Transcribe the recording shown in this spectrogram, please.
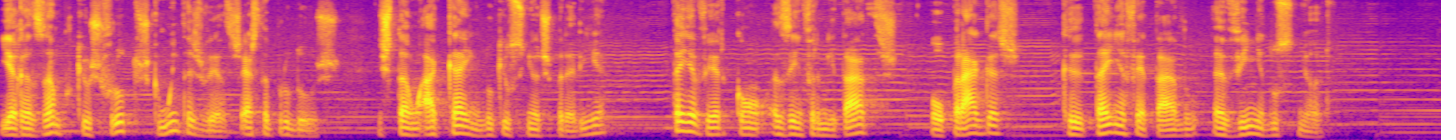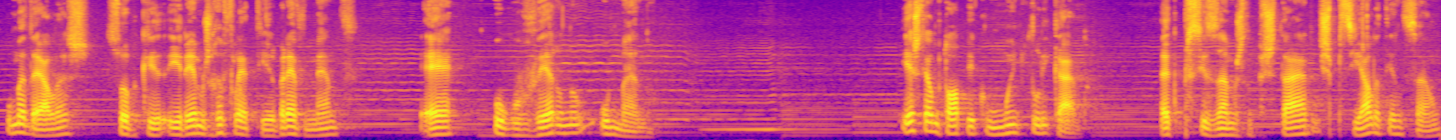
E a razão por que os frutos que muitas vezes esta produz estão aquém do que o Senhor esperaria tem a ver com as enfermidades ou pragas que têm afetado a vinha do Senhor. Uma delas, sobre que iremos refletir brevemente, é o governo humano. Este é um tópico muito delicado, a que precisamos de prestar especial atenção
